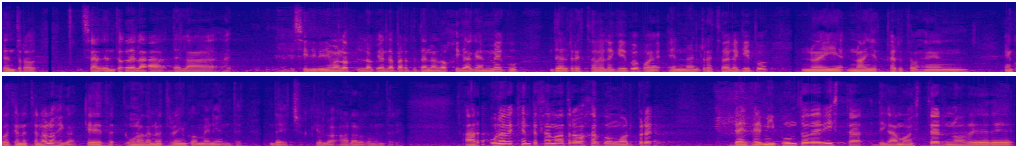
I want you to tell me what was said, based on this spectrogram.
dentro, o sea, dentro de la, de la si dividimos lo, que es la parte tecnológica, que es MECU, del resto del equipo, pues en el resto del equipo no hay, no hay expertos en, en cuestiones tecnológicas, que es uno de nuestros inconvenientes, de hecho, que ahora lo comentaré. Ahora, una vez que empezamos a trabajar con WordPress, desde mi punto de vista, digamos, externo, de,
